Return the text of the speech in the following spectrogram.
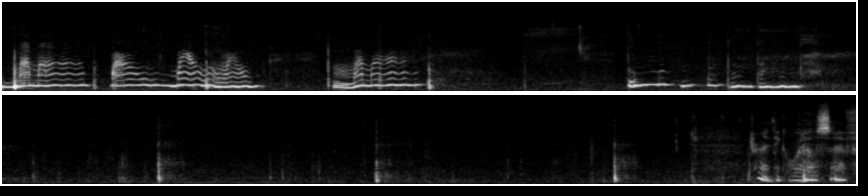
Mama, wow, wow, wow. Mama. Boom, boom, boom, boom, boom. trying to think of what else I've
